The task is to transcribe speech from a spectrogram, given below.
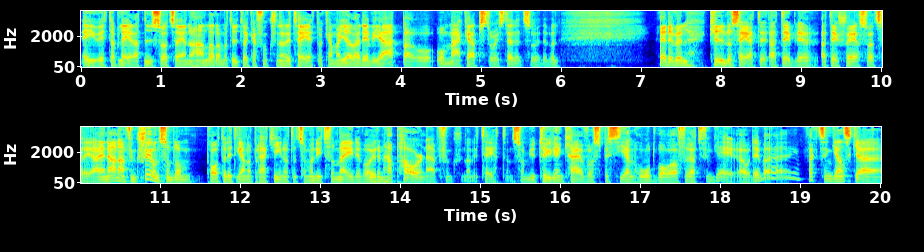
är ju etablerat nu så att säga. Nu handlar det om att utöka funktionalitet och kan man göra det via appar och, och Mac App Store istället så är det väl är det väl kul att se att det, att, det blir, att det sker så att säga. En annan funktion som de pratade lite grann om på det här keynotet som var nytt för mig, det var ju den här PowerNap-funktionaliteten som ju tydligen kräver speciell hårdvara för att fungera. Och det var faktiskt en ganska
